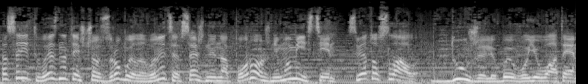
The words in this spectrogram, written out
Та слід визнати, що зробили вони це все ж не на порожньому місці. Святослав дуже любив воювати.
